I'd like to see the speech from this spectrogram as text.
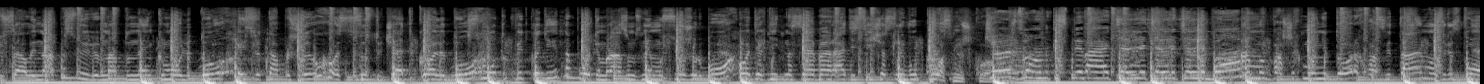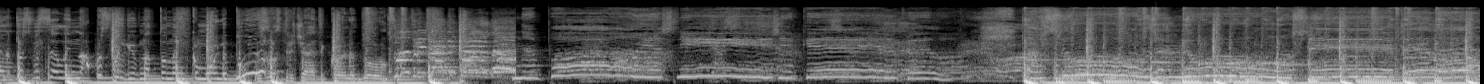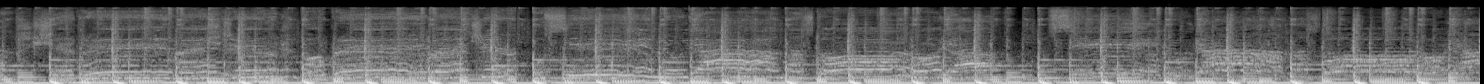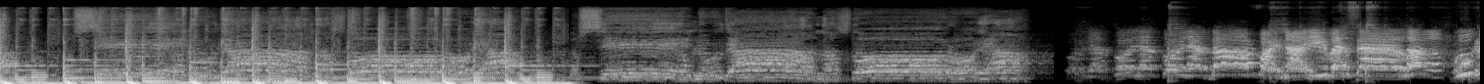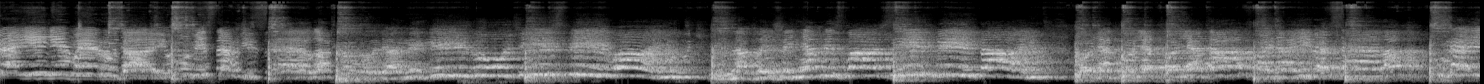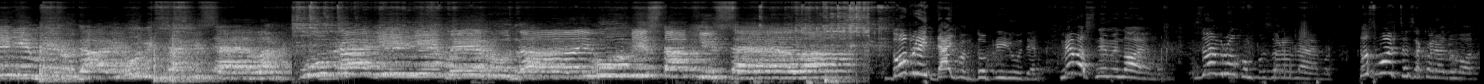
веселий напис вивів на тоненькому льоду. Хей, свята прийшли у гості, зустрічайте коляду. Смуток відкладіть на потім разом з ним усю журбу. Одягніть на себе радість і щасливу посмішку. Чуєш дзвоники співає тілі, тілі, тілі бом А ми в ваших моніторах вас вітаємо з Різдвом. Хтось веселий напис вивів на тоненькому льоду. Зустрічайте коляду. Добрі люди! Ми вас не минаємо. З новим роком поздравляємо. Дозвольте заколядувати.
